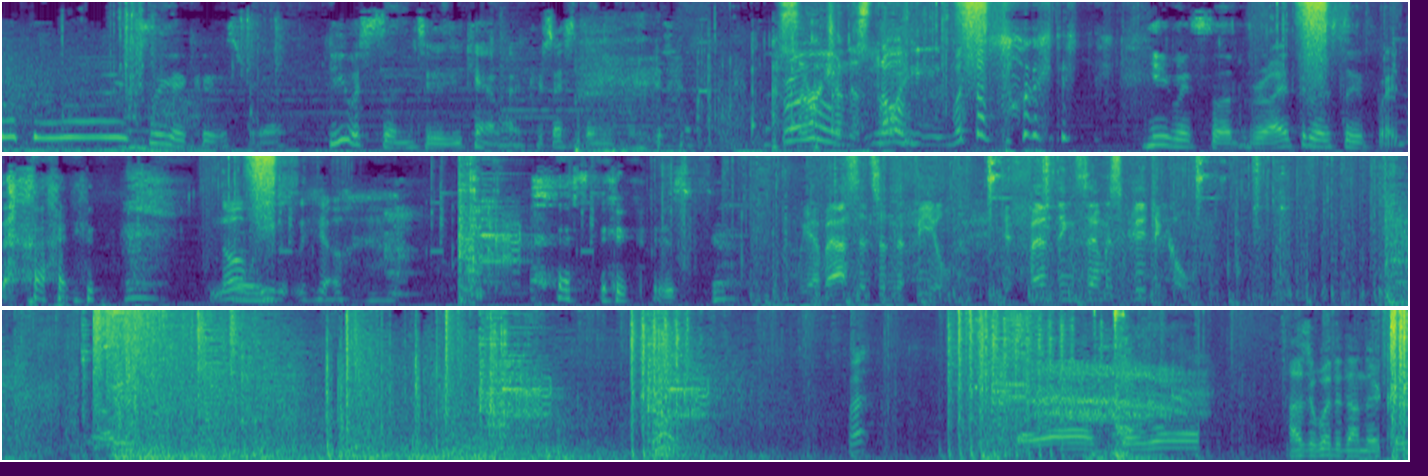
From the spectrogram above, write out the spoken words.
What the fuck? Look at Chris, bro. He was stunned too. You can't lie, Chris. I stunned. Bro, no, he, what the fuck? He was stunned, bro. I threw a sleep for dive. No, he, yo. We have assets in the field. Defending them is critical. What? How's the weather down there, Chris?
